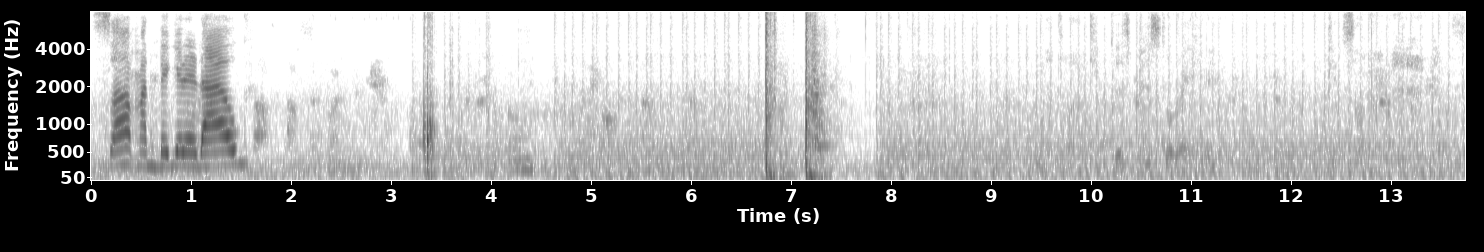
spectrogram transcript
Sup, my diggity dog? Keep this pistol right here. Get something that happens.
